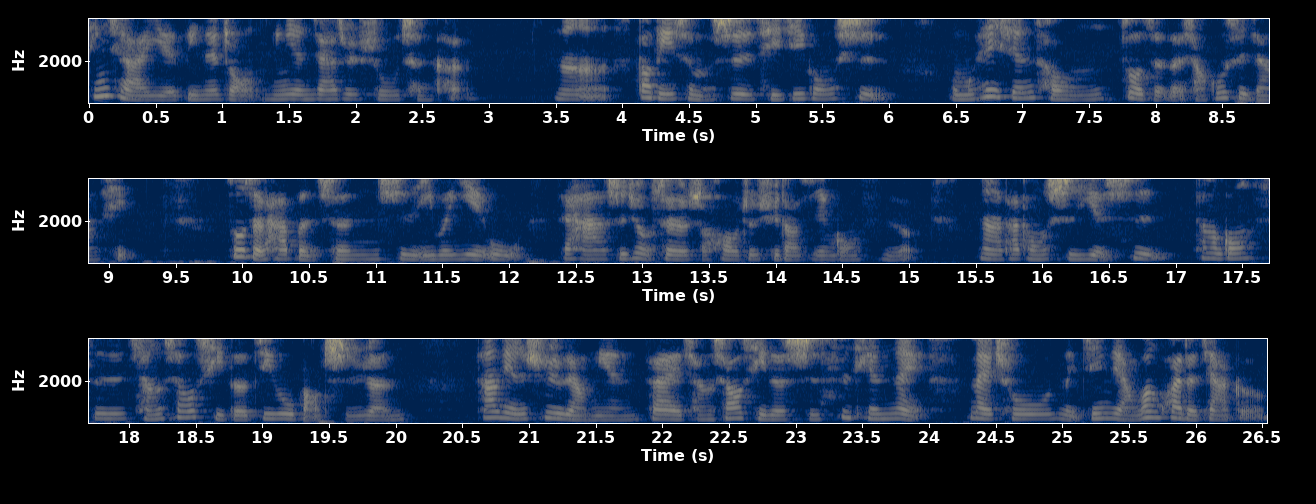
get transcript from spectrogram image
听起来也比那种名言佳句书诚恳。那到底什么是奇迹公式？我们可以先从作者的小故事讲起。作者他本身是一位业务，在他十九岁的时候就去到这间公司了。那他同时也是他们公司长销期的记录保持人。他连续两年在长销期的十四天内卖出美金两万块的价格。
